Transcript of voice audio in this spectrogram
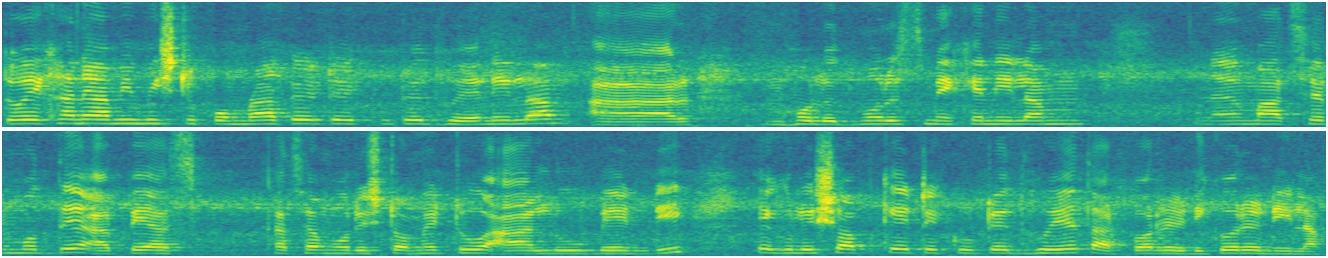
তো এখানে আমি মিষ্টি কুমড়া কেটে কুটে ধুয়ে নিলাম, আর হলুদ মরিচ মেখে নিলাম মাছের মধ্যে, আর পেঁয়াজ, কাঁচামরিচ, টমেটো, আলু, ভেন্ডি, এগুলি সব কেটে কুটে ধুয়ে তারপর রেডি করে নিলাম।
